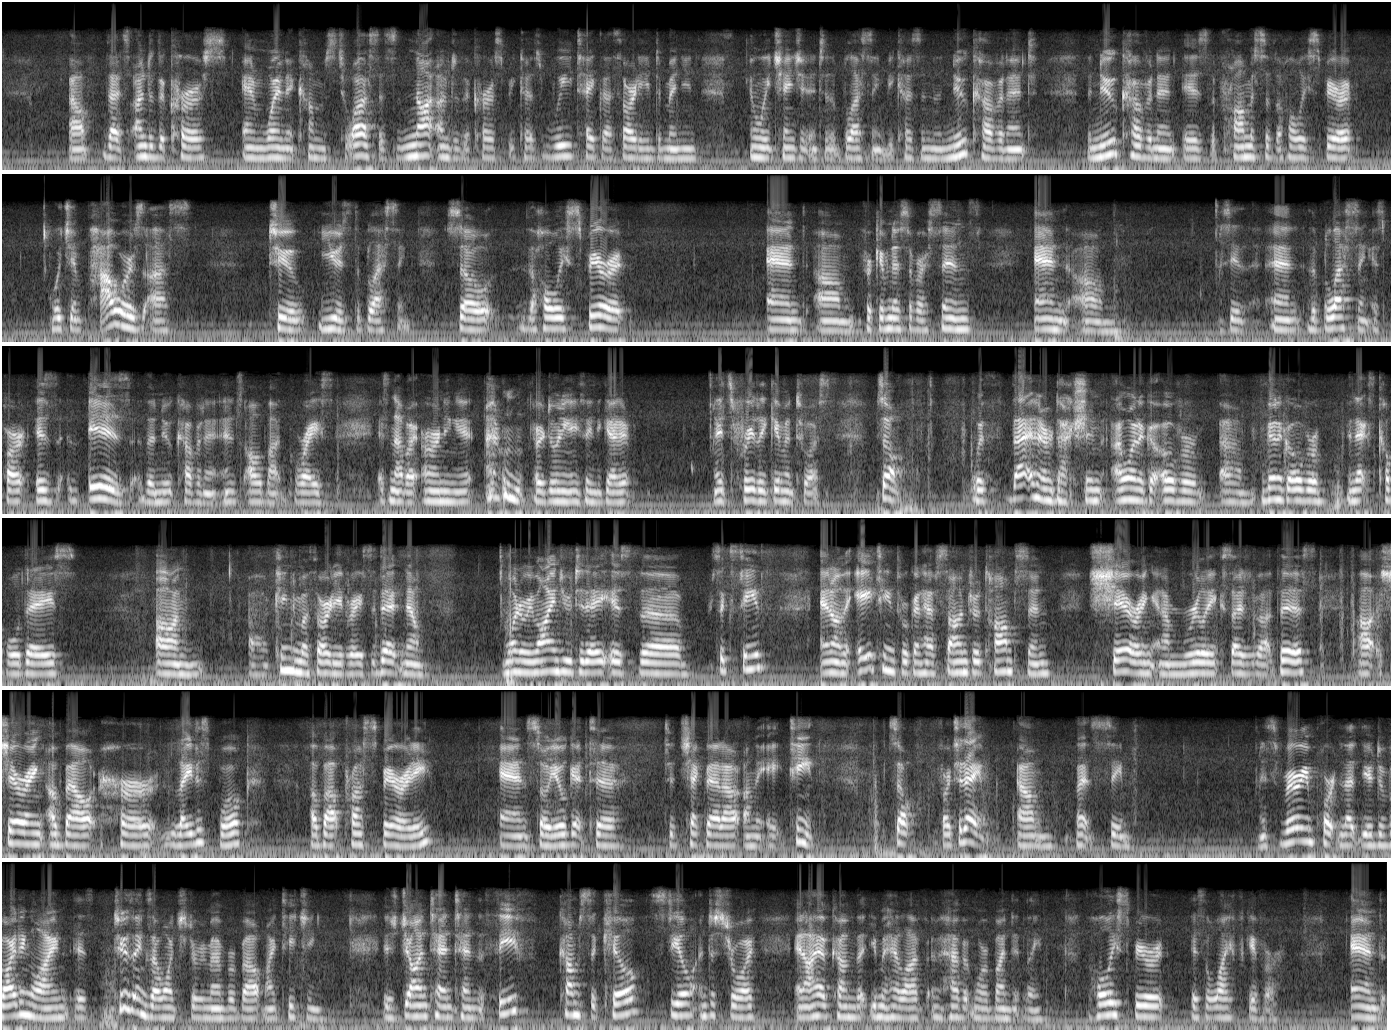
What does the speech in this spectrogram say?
uh, that's under the curse. And when it comes to us, it's not under the curse because we take the authority and dominion and we change it into the blessing. Because in the new covenant, the new covenant is the promise of the Holy Spirit, which empowers us to use the blessing. So the Holy Spirit and um, forgiveness of our sins and um, see and the blessing is part is is the new covenant and it's all about grace. It's not by earning it or doing anything to get it. It's freely given to us. So with that introduction, I want to go over. Um, I'm going to go over the next couple of days on uh, kingdom authority to raise the dead. Now, I want to remind you today is the 16th, and on the 18th, we're going to have Sandra Thompson sharing, and I'm really excited about this, uh, sharing about her latest book about prosperity. And so you'll get to, to check that out on the 18th. So for today, um, let's see. It's very important that your dividing line is two things I want you to remember about my teaching. Is John 10:10 10, 10, the thief comes to kill, steal, and destroy, and I have come that you may have life and have it more abundantly. The Holy Spirit is a life giver. And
